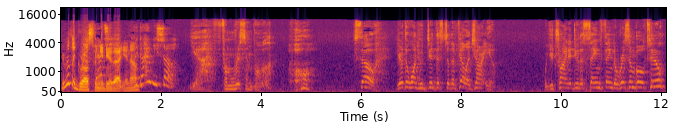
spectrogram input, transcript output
You're really gross when you do him, that, you know? The guy we saw. Yeah, from Resembool. Oh. So, you're the one who did this to the village, aren't you? Were you trying to do the same thing to Resembool too?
